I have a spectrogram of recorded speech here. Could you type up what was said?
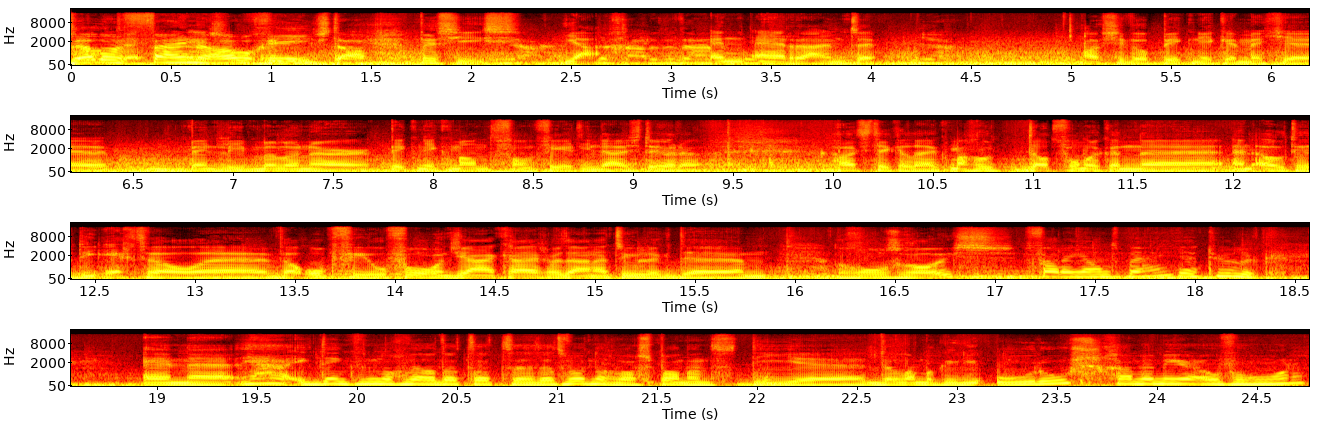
Wel een fijne SUV. hoge instap. Precies, ja. ja. En, en ruimte. Ja. Als je wil picknicken met je Bentley Mulliner picknickmand van 14.000 euro. Hartstikke leuk. Maar goed, dat vond ik een, uh, een auto die echt wel, uh, wel opviel. Volgend jaar krijgen we daar natuurlijk de Rolls-Royce variant bij. Ja, tuurlijk. En uh, ja, ik denk nog wel dat dat, dat wordt nog wel spannend. Die, de Lamborghini Urus gaan we meer over horen.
